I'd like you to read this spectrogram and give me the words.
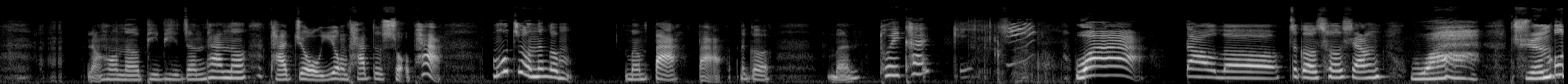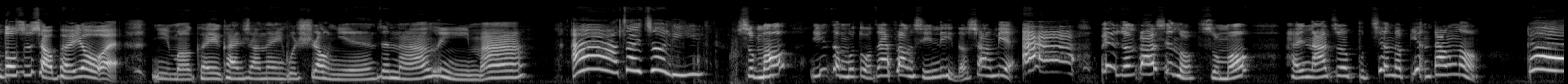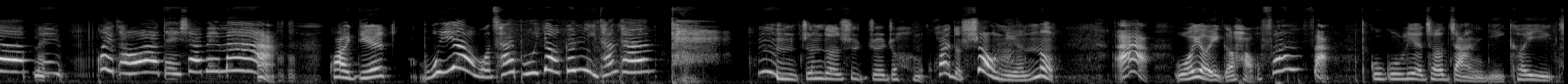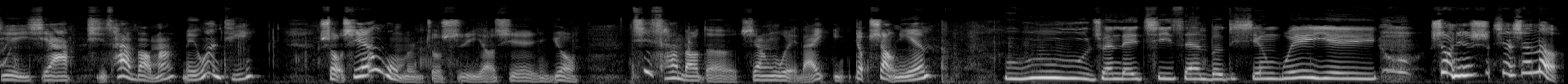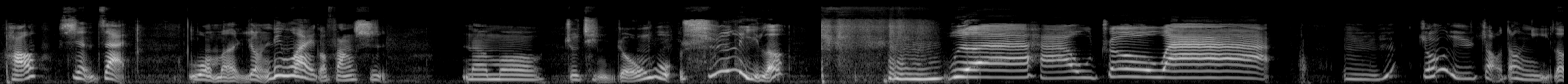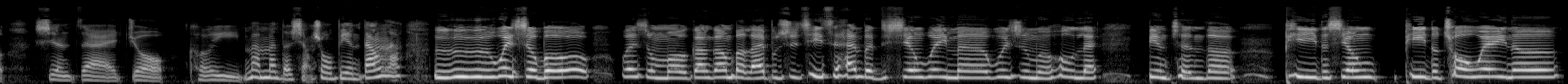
然后呢，皮皮侦探呢，他就用他的手帕摸着那个门把，把那个门推开。哇！到了这个车厢，哇，全部都是小朋友哎！你们可以看一下那一位少年在哪里吗？啊，在这里！什么？你怎么躲在放行李的上面？啊！被人发现了！什么？还拿着不见的便当呢？啊！没，快逃啊！等一下被骂！快点！不要！我才不要跟你谈谈！真的是追着很快的少年呢。啊，我有一个好方法，咕咕列车长，你可以借一下洗菜宝吗？没问题。首先，我们就是要先用气汉堡的香味来引诱少年。呜，传来气汉堡的香味耶！少年是现身了。好，现在我们用另外一个方式。那么。就请容我失礼了。哇，好臭啊！嗯哼，终于找到你了，现在就可以慢慢的享受便当啦。呃，为什么？为什么刚刚本来不是气死汉堡的香味吗？为什么后来变成了屁的香、屁的臭味呢？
